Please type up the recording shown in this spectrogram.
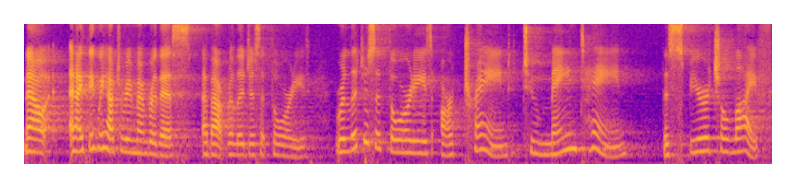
Now, and I think we have to remember this about religious authorities. Religious authorities are trained to maintain the spiritual life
